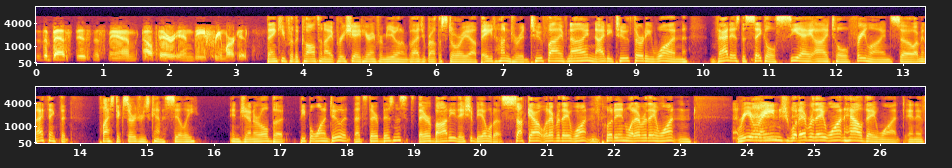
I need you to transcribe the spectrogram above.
the best businessman out there in the free market. Thank you for the call tonight. Appreciate hearing from you, and I'm glad you brought the story up. 800 259 9231. That is the SACL CAI toll free line. So, I mean, I think that plastic surgery is kind of silly in general, but people want to do it. That's their business. It's their body. They should be able to suck out whatever they want and put in whatever they want and rearrange whatever they want how they want. And if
